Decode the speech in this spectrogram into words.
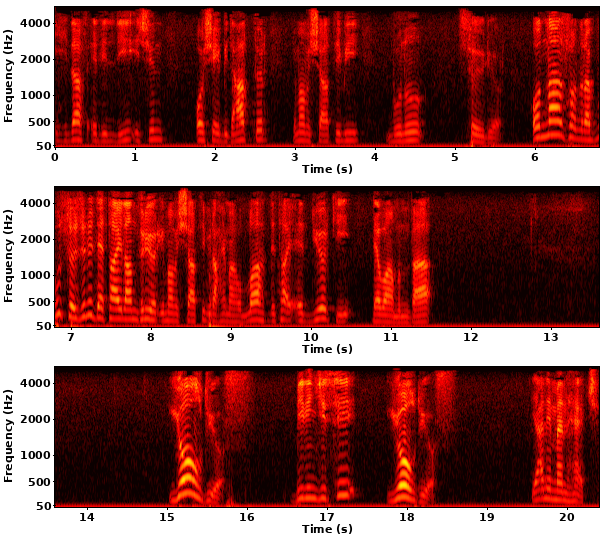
ihdaf edildiği için o şey bid'attır. İmam Şatibi bunu söylüyor. Ondan sonra bu sözünü detaylandırıyor İmam Şatibi rahimahullah. Detay ediyor ki devamında yol diyor. Birincisi yol diyor. Yani menheç.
